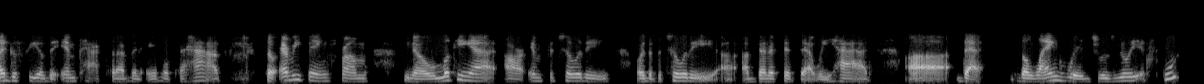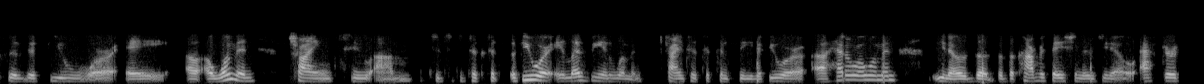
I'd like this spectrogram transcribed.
legacy of the impact that I've been able to have. So everything from you know looking at our infertility or the fertility uh, benefit that we had uh, that the language was really exclusive if you were a a, a woman trying to um to, to, to, to, if you were a lesbian woman trying to, to conceive if you were a hetero woman you know the, the the conversation is you know after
